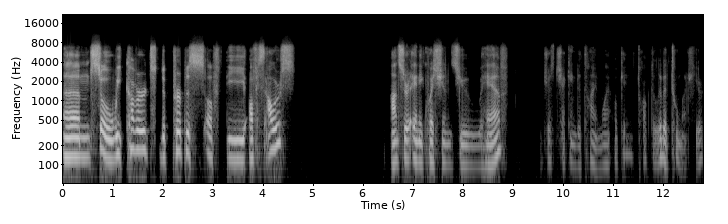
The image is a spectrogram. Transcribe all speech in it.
Um, so we covered the purpose of the office hours. Answer any questions you have. Just checking the time. Well, okay, talked a little bit too much here.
